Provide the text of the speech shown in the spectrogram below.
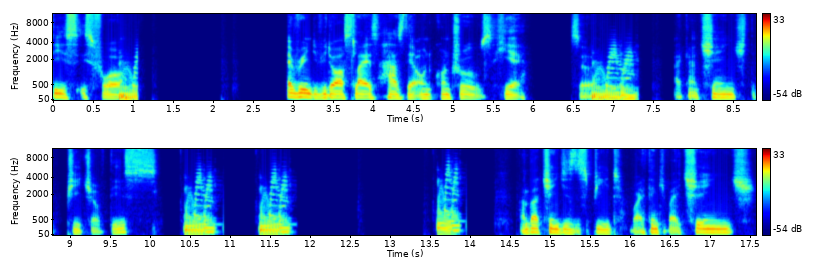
this is for every individual slice has their own controls here. So I can change the pitch of this. And that changes the speed. But I think if I change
